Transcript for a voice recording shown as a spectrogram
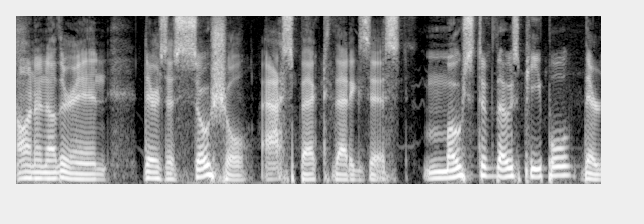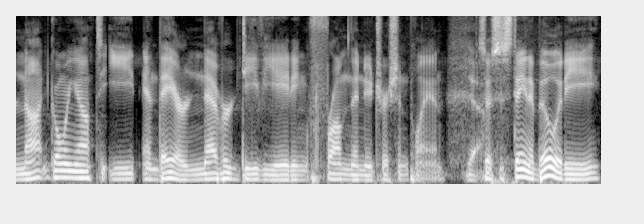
on another end there's a social aspect that exists. Most of those people they're not going out to eat and they are never deviating from the nutrition plan. Yeah. so sustainability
